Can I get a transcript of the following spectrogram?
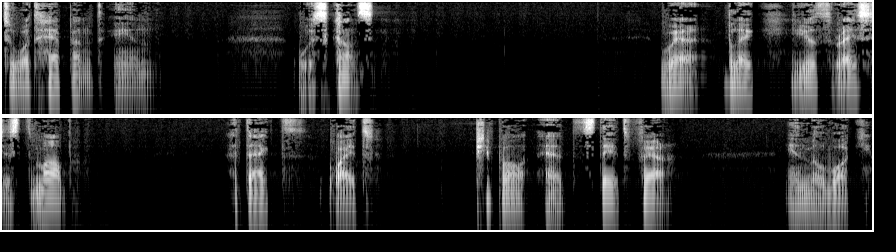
to what happened in Wisconsin, where black youth racist mob attacked white people at state fair in Milwaukee.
